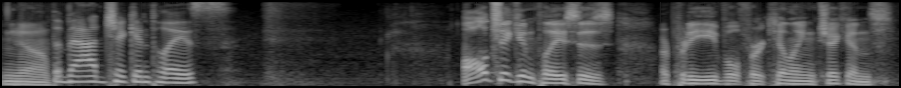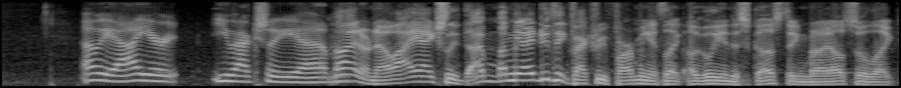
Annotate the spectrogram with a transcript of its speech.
Yeah. The bad chicken place. All chicken places are pretty evil for killing chickens. Oh yeah, you're you actually um I don't know. I actually, I, I mean, I do think factory farming is like ugly and disgusting, but I also like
